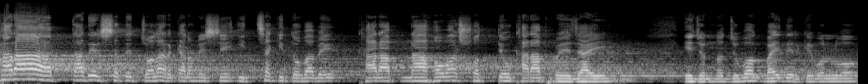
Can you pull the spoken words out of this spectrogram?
খারাপ, তাদের সাথে চলার কারণে সে ইচ্ছাকৃতভাবে খারাপ না হওয়া সত্ত্বেও খারাপ হয়ে যায়। এজন্য যুবক ভাইদেরকে বলব,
